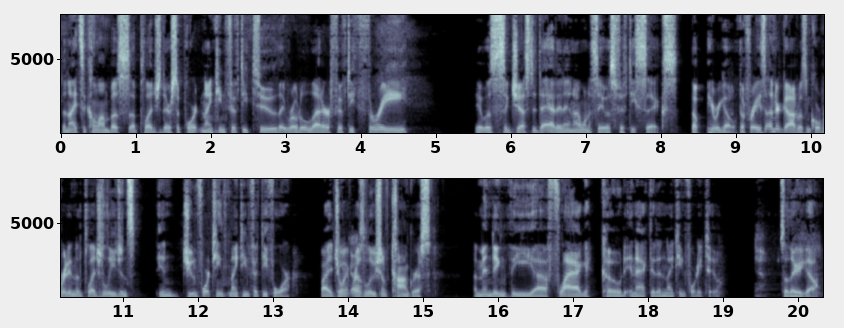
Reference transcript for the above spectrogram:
the Knights of Columbus uh, pledged their support. 1952, they wrote a letter. 53, it was suggested to add it in. I want to say it was 56. Oh, here we go. The phrase "under God" was incorporated into the Pledge of Allegiance in June 14th, 1954, by a joint resolution of Congress amending the uh, flag code enacted in 1942. yeah. So there you go.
